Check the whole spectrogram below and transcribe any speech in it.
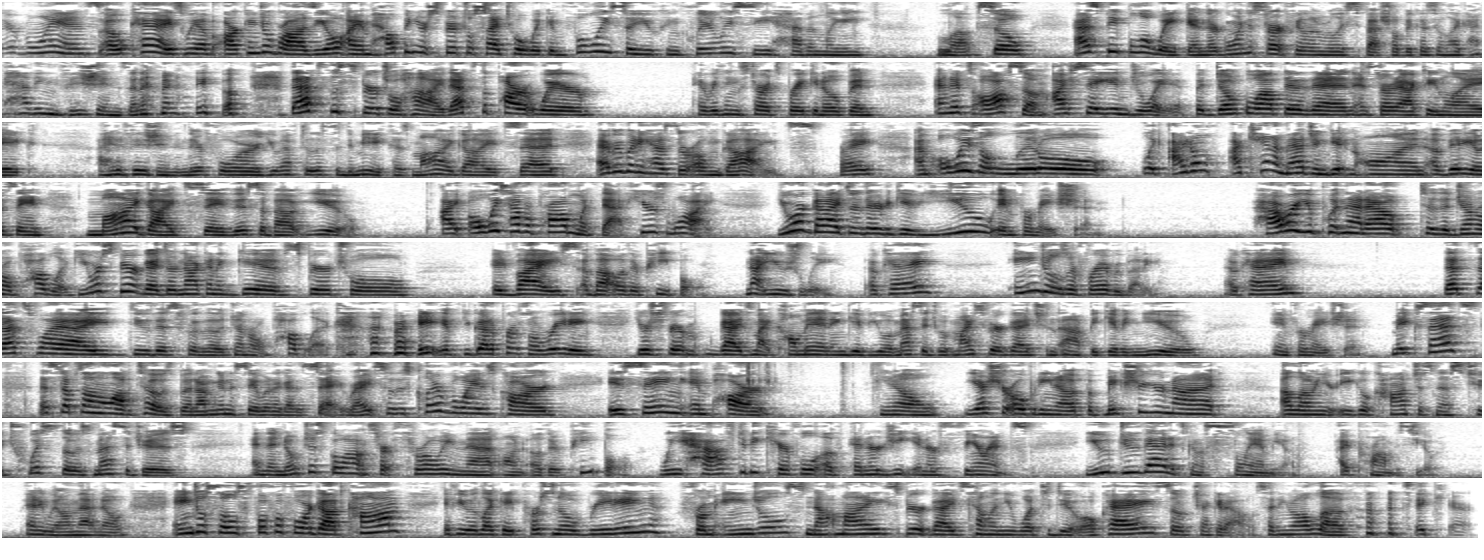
Clairvoyance. Okay, so we have Archangel Raziel. I am helping your spiritual side to awaken fully so you can clearly see heavenly love. So, as people awaken, they're going to start feeling really special because they're like, I'm having visions. And that's the spiritual high. That's the part where everything starts breaking open. And it's awesome. I say enjoy it, but don't go out there then and start acting like I had a vision and therefore you have to listen to me because my guide said everybody has their own guides, right? I'm always a little like I don't I can't imagine getting on a video and saying my guides say this about you. I always have a problem with that. Here's why. Your guides are there to give you information. How are you putting that out to the general public? Your spirit guides are not going to give spiritual advice about other people. Not usually, okay? angels are for everybody. Okay? That's that's why I do this for the general public, right? If you got a personal reading, your spirit guides might come in and give you a message, but my spirit guide should not be giving you information. Make sense? That steps on a lot of toes, but I'm going to say what I got to say, right? So this clairvoyance card is saying in part, you know, yes, you're opening up, but make sure you're not allowing your ego consciousness to twist those messages and then don't just go out and start throwing that on other people. We have to be careful of energy interference. You do that, it's going to slam you. I promise you. Anyway, on that note, angelsouls444.com if you would like a personal reading from angels, not my spirit guides telling you what to do, okay? So check it out. Sending you all love. Take care.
